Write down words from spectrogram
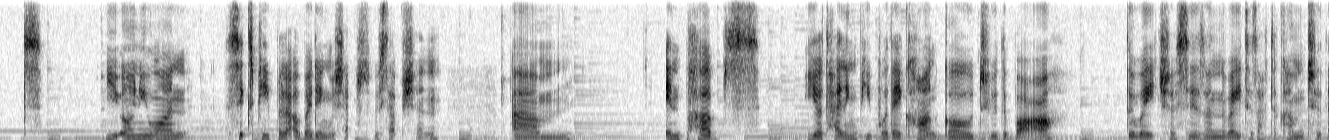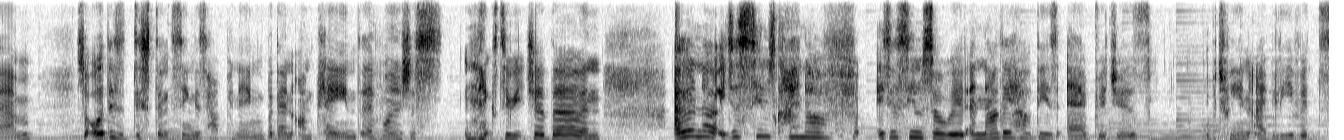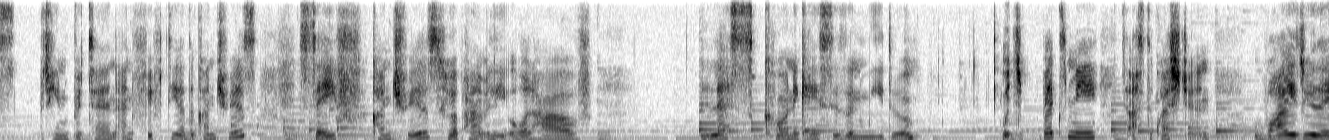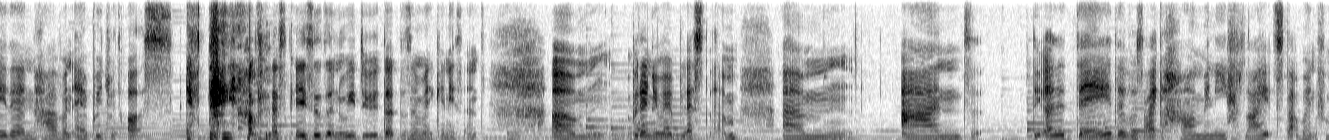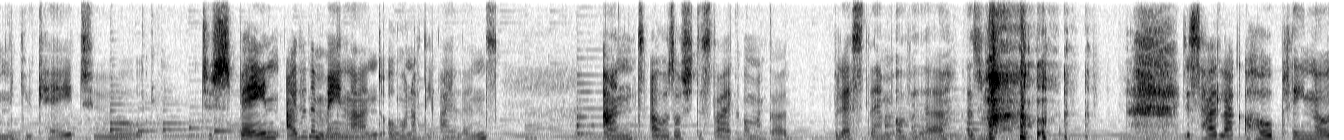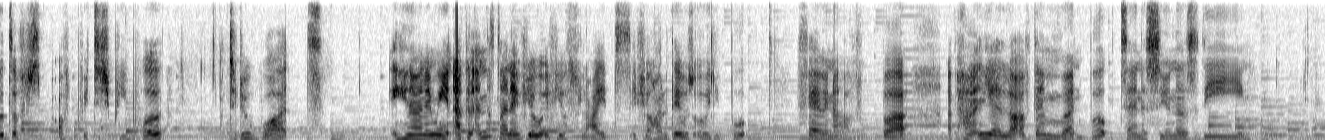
you only want six people at a wedding recep- reception. Um, in pubs, you're telling people they can't go to the bar. The waitresses and the waiters have to come to them. So all this distancing is happening, but then on planes, everyone's just next to each other and I don't know, it just seems kind of it just seems so weird. And now they have these air bridges between I believe it's between Britain and 50 other countries, safe countries who apparently all have less corona cases than we do. Which begs me to ask the question why do they then have an air bridge with us if they have less cases than we do? That doesn't make any sense. Um, but anyway, bless them. Um, and the other day, there was like how many flights that went from the UK to to Spain, either the mainland or one of the islands. And I was also just like, oh my god, bless them over there as well just had like a whole plane loads of, of British people to do what? You know what I mean? I can understand if your if your flights, if your holiday was already booked, fair enough. But apparently a lot of them weren't booked and as soon as the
